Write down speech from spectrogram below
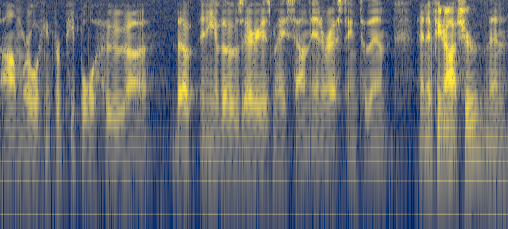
um, we're looking for people who uh, that any of those areas may sound interesting to them. And if you're not sure, then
